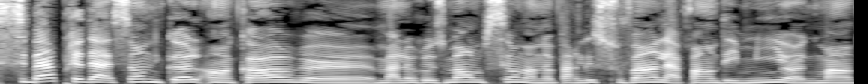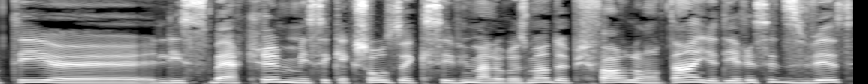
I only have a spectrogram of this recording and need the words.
Cyberprédation, Nicole, encore, euh, malheureusement, aussi, on en a parlé souvent, la pandémie a augmenté euh, les cybercrimes, mais c'est quelque chose qui s'est vu malheureusement depuis fort longtemps. Il y a des récidivistes,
